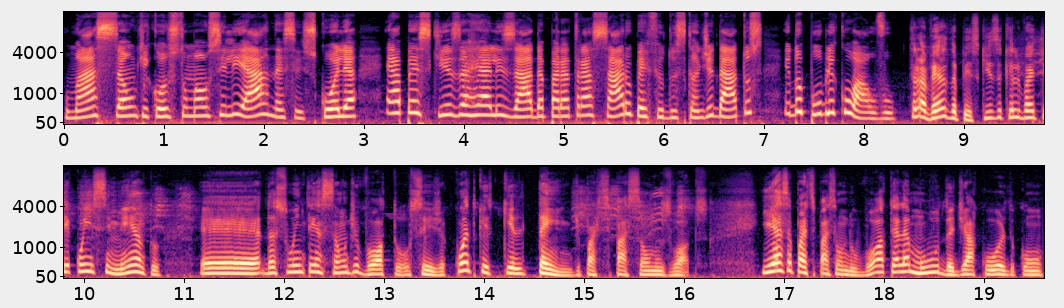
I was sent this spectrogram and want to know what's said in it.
Uma ação que costuma auxiliar nessa escolha é a pesquisa realizada para traçar o perfil dos candidatos e do público-alvo. Através da pesquisa que ele vai ter conhecimento é, da sua intenção de voto, ou seja, quanto que, que ele tem de participação nos votos. E essa participação do voto ela muda de acordo com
